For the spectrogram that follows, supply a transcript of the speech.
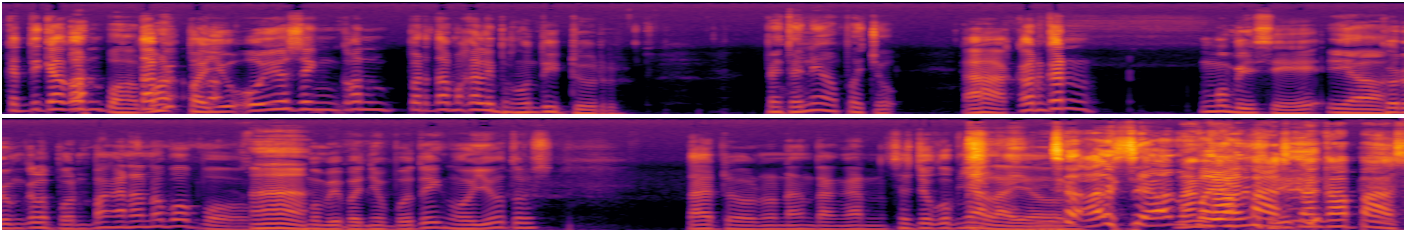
Ketika kon Apa? tapi banyu oyo sing kon pertama kali bangun tidur. Bedanya apa, Cuk? Ah, kon kan ngombe sik, Iya. gorong kelebon panganan apa-apa. Ah. Ngombe banyu putih ngoyo terus tadono nang tangan secukupnya lah yo. Nang kapas, nang kapas.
